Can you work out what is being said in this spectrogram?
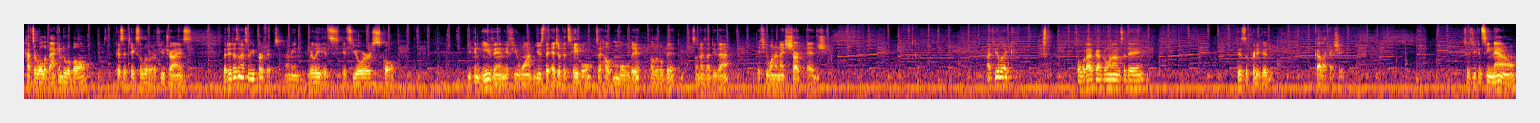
have to roll it back into a ball because it takes a little, a few tries. But it doesn't have to be perfect. I mean, really, it's, it's your skull. You can even, if you want, use the edge of the table to help mold it a little bit. Sometimes I do that, if you want a nice sharp edge. I feel like, for what I've got going on today, this is a pretty good calaca shape. So as you can see now,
